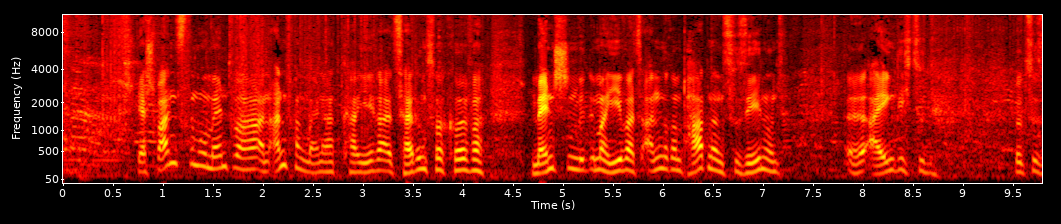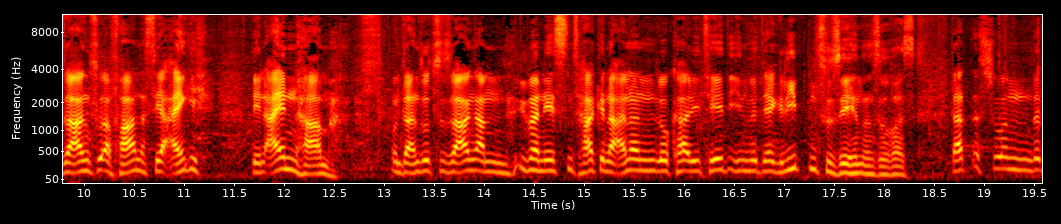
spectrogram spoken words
Der spannendste Moment war am Anfang meiner Karriere als Zeitungsverkäufer, Menschen mit immer jeweils anderen Partnern zu sehen und äh, eigentlich zu, sozusagen zu erfahren, dass sie eigentlich den einen haben. Und dann sozusagen am übernächsten Tag in einer anderen Lokalität ihn mit der Geliebten zu sehen und sowas. Das ist schon, das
